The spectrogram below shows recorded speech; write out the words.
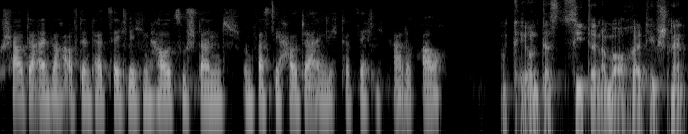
schaut da einfach auf den tatsächlichen Hautzustand und was die Haut da eigentlich tatsächlich gerade braucht. Okay, und das zieht dann aber auch relativ schnell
